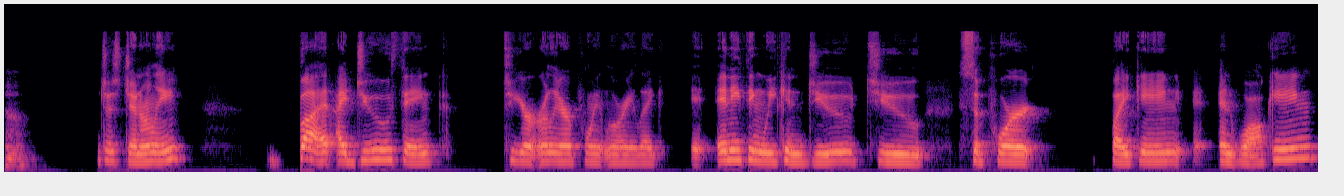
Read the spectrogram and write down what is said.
yeah. just generally. But I do think, to your earlier point, Lori, like anything we can do to support biking and walking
